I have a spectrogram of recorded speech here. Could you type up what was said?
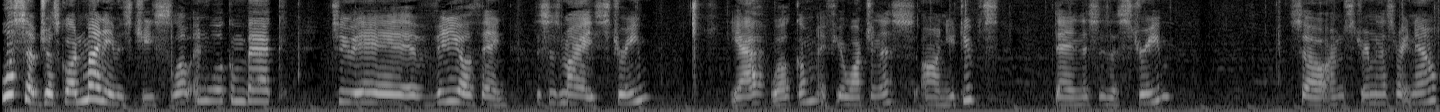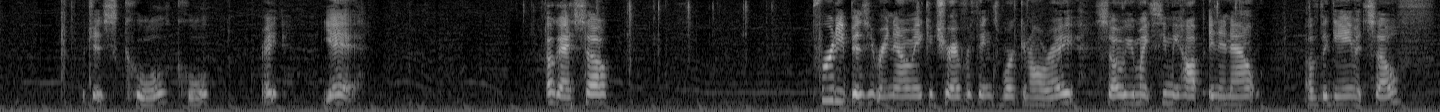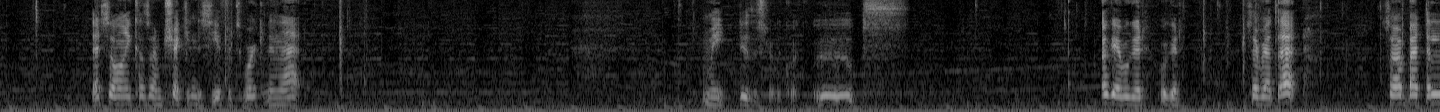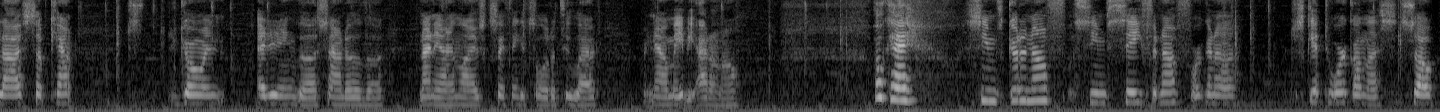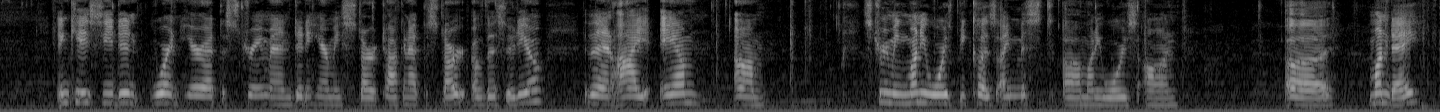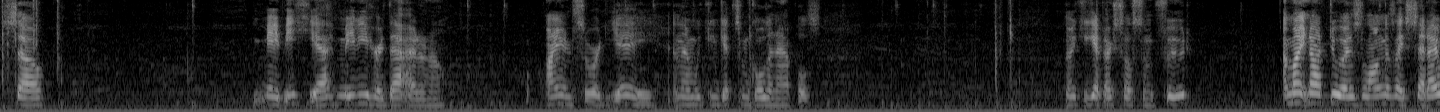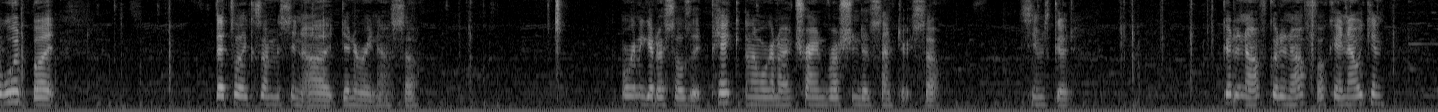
What's up, Joe Squad? My name is Gslo, and welcome back to a video thing. This is my stream. Yeah, welcome. If you're watching this on YouTube, then this is a stream. So I'm streaming this right now, which is cool, cool, right? Yeah. Okay, so pretty busy right now, making sure everything's working all right. So you might see me hop in and out of the game itself. That's only because I'm checking to see if it's working in that. Let me do this really quick. Oops. Okay, we're good. We're good. Sorry about that. Sorry about the live sub count. Just going, editing the sound of the Ninety9Lives because I think it's a little too loud right now. Maybe, I don't know. Okay. Seems good enough. Seems safe enough. We're gonna just get to work on this. So, in case you didn't weren't here at the stream and didn't hear me start talking at the start of this video, then I am um, streaming Money Wars because I missed uh, Money Wars on uh, Monday. So maybe, yeah, maybe you heard that. I don't know. Iron Sword, yay! And then we can get some golden apples. We can get ourselves some food. I might not do as long as I said I would, but that's only because I'm missing uh, dinner right now, so. We're going to get ourselves a pick, and then we're going to try and rush into the center, so. Seems good. Good enough, good enough. Okay, now we can,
